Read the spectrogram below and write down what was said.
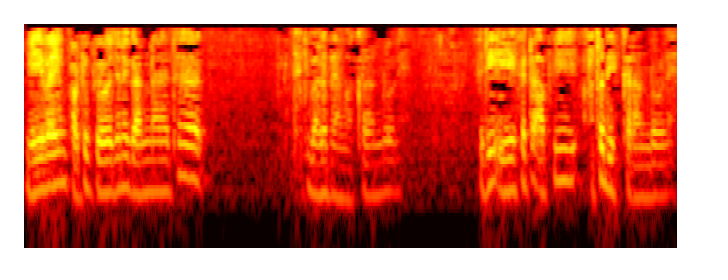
මේවයින් පටු ප්‍රයෝජන ගන්න අයට සිටි බලපෑමක් කරන්න ඕනේ. ඉතින් ඒකට අපි අත දික් කරන්න ඕනේ.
